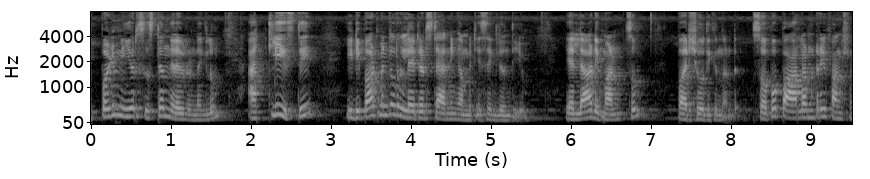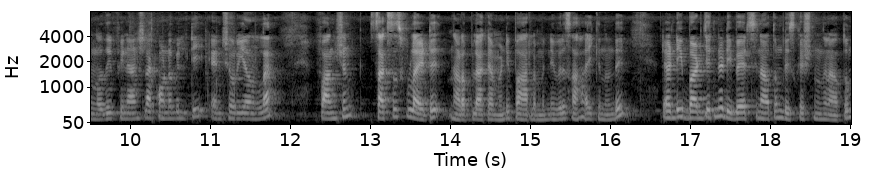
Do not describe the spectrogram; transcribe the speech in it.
ഇപ്പോഴും ഈ ഒരു സിസ്റ്റം നിലവിലുണ്ടെങ്കിലും അറ്റ്ലീസ്റ്റ് ഈ ഡിപ്പാർട്ട്മെന്റൽ റിലേറ്റഡ് സ്റ്റാൻഡിംഗ് കമ്മിറ്റീസ് എങ്കിലും എന്ത് ചെയ്യും? എല്ലാ ഡിമാൻഡ്സും പരിശോധിക്കുന്നുണ്ട്. സോ അപ്പോൾ പാർലമെന്ററി ഫംഗ്ഷൻ അത് ഫിനാൻഷ്യൽ അക്കൗണ്ടബിലിറ്റി എൻഷുർ ചെയ്യാനുള്ള ഫംഗ്ഷൻ സക്സസ്ഫുൾ ആയിട്ട് നടപ്പിലാക്കാൻ വേണ്ടി പാർലമെന്റിനെ ഇവർ സഹായിക്കുന്നുണ്ട്. രണ്ട് ഈ ബഡ്ജറ്റിന്റെ ഡിബേറ്റ്സിനകത്തും ഡിസ്കഷൻസിനകത്തും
